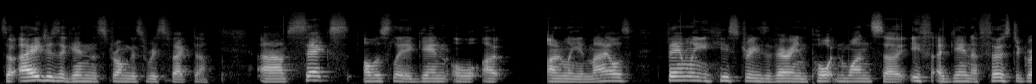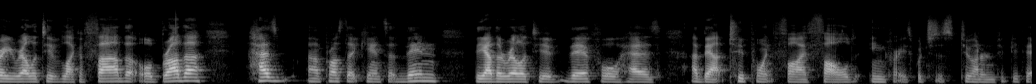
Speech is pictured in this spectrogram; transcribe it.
So age is again the strongest risk factor. Uh, sex, obviously, again, or uh, only in males. Family history is a very important one. So, if again a first degree relative like a father or brother has uh, prostate cancer, then the other relative therefore has about 2.5 fold increase, which is 250,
